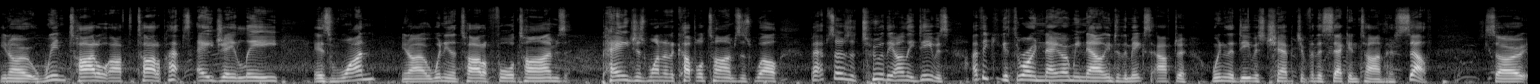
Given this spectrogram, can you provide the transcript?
you know, win title after title. Perhaps AJ Lee is one, you know, winning the title four times. Paige has won it a couple of times as well. Perhaps those are two of the only Divas. I think you could throw Naomi now into the mix after winning the Divas Championship for the second time herself. So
